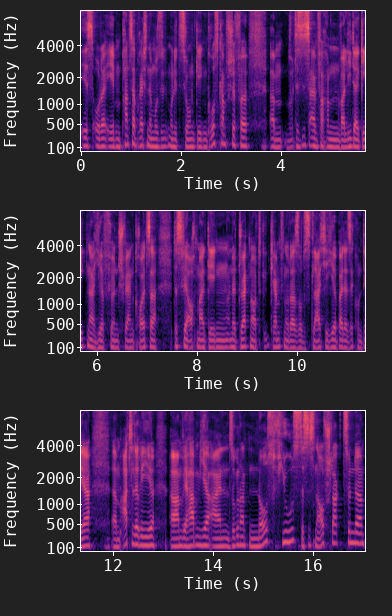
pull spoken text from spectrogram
ist, oder eben panzerbrechende Munition gegen Großkampfschiffe. Ähm, das ist einfach ein valider Gegner hier für einen schweren Kreuzer, dass wir auch mal gegen eine Dreadnought kämpfen oder so. Das gleiche hier bei der Sekundärartillerie. Ähm, ähm, wir haben hier einen sogenannten Nose Fuse, das ist ein Aufschlagzünder.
